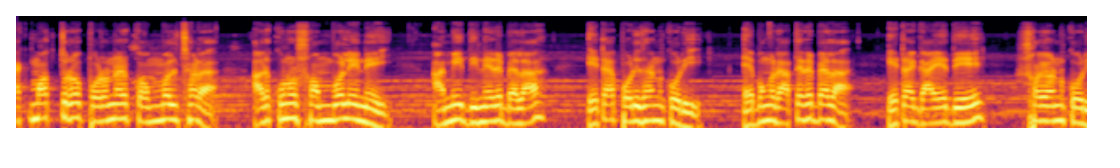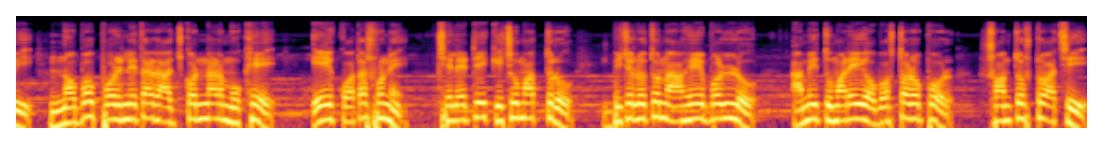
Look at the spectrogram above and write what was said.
একমাত্র পরনের কম্বল ছাড়া আর কোনো সম্বলই নেই। আমি দিনের বেলা এটা পরিধান করি এবং রাতের বেলা এটা গায়ে দিয়ে শয়ন করি। নবপরিণীতা রাজকন্যার মুখে এই কথা শুনে ছেলেটি কিছুমাত্র বিচলিত না হয়ে বলল, আমি তোমার এই অবস্থার ওপর সন্তুষ্ট আছি।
